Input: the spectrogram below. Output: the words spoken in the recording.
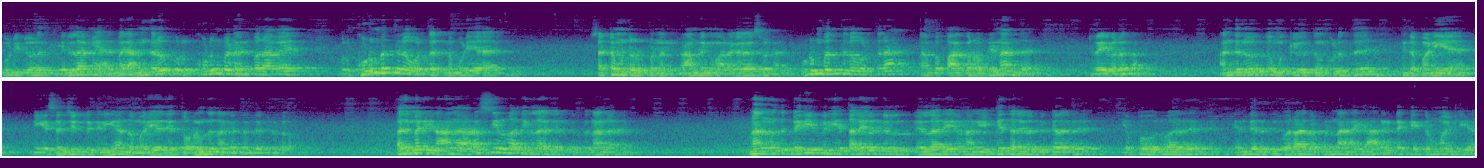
கூட்டிகிட்டு வர்றது எல்லாமே அது மாதிரி அந்தளவுக்கு ஒரு குடும்ப நண்பராகவே ஒரு குடும்பத்தில் ஒருத்தர் நம்முடைய சட்டமன்ற உறுப்பினர் ராமலிங்கம் அழகாக சொன்னார் குடும்பத்தில் ஒருத்தராக நம்ம பார்க்குறோம் அப்படின்னா அந்த டிரைவரை தான். அந்த அளவுக்கு முக்கியத்துவம் கொடுத்து இந்த பணியை நீங்கள் செஞ்சுட்டு இருக்கிறீங்க அந்த மரியாதையை தொடர்ந்து நாங்கள் தந்துட்டு இருக்கிறோம். அது மாதிரி நாங்கள் அரசியல்வாதிகளாக இருக்கிறதுனால நாங்கள் வந்து பெரிய பெரிய தலைவர்கள் எல்லாரையும் நாங்கள் எங்கே தலைவர் இருக்கிறாரு எப்போ வருவார் எந்த இடத்துக்கு வராரு அப்படின்னா யாருக்கிட்ட கேட்குறோமோ இல்லையா?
